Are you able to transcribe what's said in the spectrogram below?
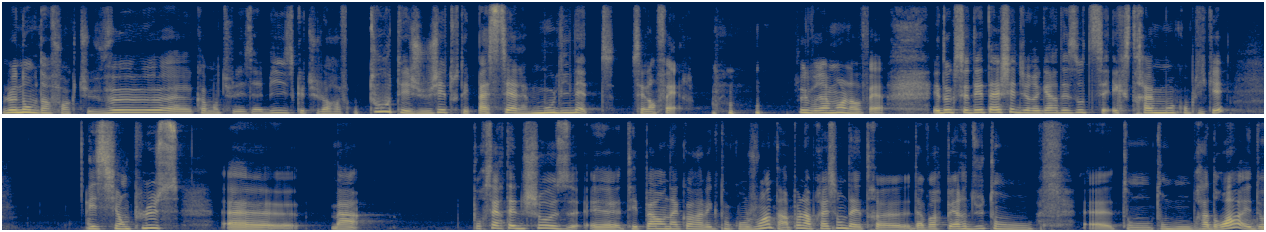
le nombre d'enfants que tu veux, euh, comment tu les habilles, ce que tu leur offres, tout est jugé, tout est passé à la moulinette. C'est l'enfer. c'est vraiment l'enfer. Et donc se détacher du regard des autres, c'est extrêmement compliqué. Et si en plus, euh, bah, pour certaines choses, euh, tu n'es pas en accord avec ton conjoint, tu as un peu l'impression d'être, euh, d'avoir perdu ton, euh, ton, ton, bras droit et de,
